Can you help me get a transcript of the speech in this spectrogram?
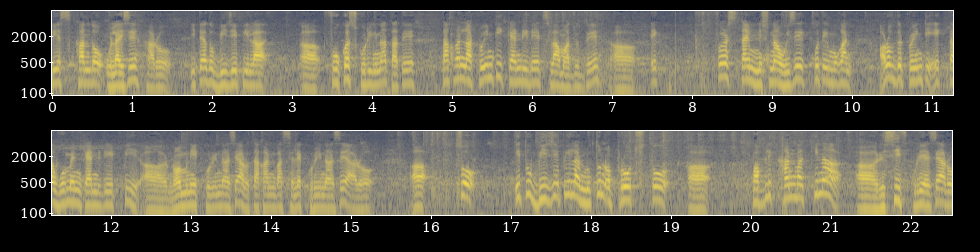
লিষ্টখন ওলাইছে আৰু এতিয়াতো বিজেপি লা ফোকাস কৰি কিনা তাতে তাখন লা টুৱেণ্টি কেণ্ডিডেটছ লা মাজতে এক ফাৰ্ষ্ট টাইম নিচিনা হৈছে কোটে মোকান আউট অফ দ্য টুৱেণ্টি এটা ৱুমেন কেণ্ডিডেট বি নমিনেট কৰি না আছে আৰু তাকান বা চিলেক্ট কৰি না আছে আৰু চ' এইটো বিজেপি লা নতুন এপ্ৰ'চটো পাব্লিক খান বা কি না ৰিচিভ কৰি আছে আৰু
